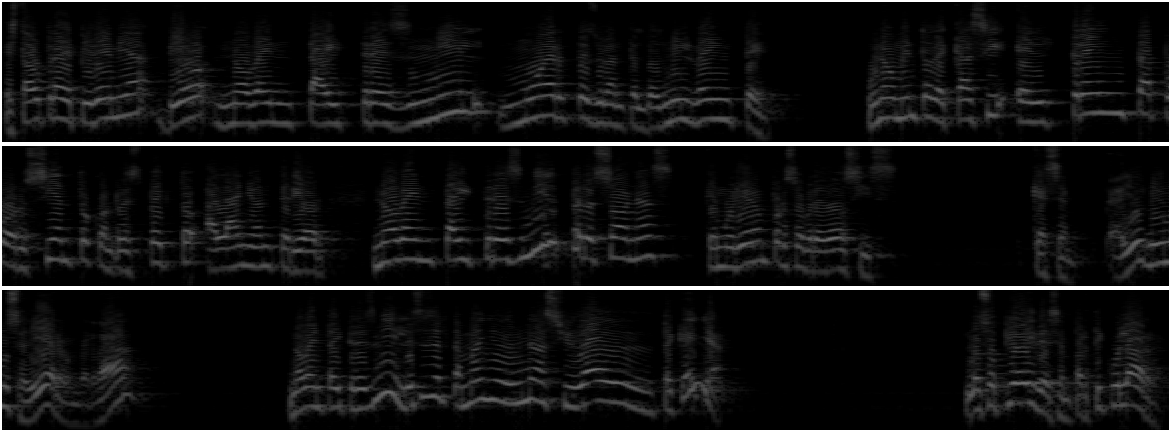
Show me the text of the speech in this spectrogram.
Esta otra epidemia vio 93 mil muertes durante el 2020, un aumento de casi el 30% con respecto al año anterior. 93 mil personas que murieron por sobredosis, que ellos mismos se dieron, ¿verdad? 93 mil, ese es el tamaño de una ciudad pequeña. Los opioides en particular,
